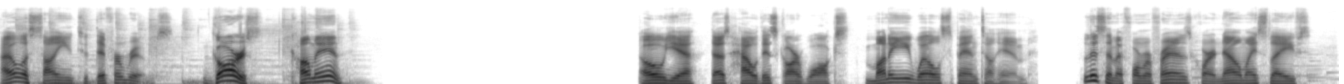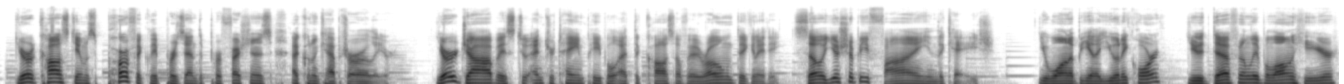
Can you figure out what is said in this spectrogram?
I'll assign you to different rooms. Guards, come in. Oh yeah, that's how this guard walks. Money well spent on him. Listen, my former friends who are now my slaves. Your costumes perfectly present the professions I couldn't capture earlier. Your job is to entertain people at the cost of your own dignity, so you should be fine in the cage. You want to be a unicorn? You definitely belong here.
